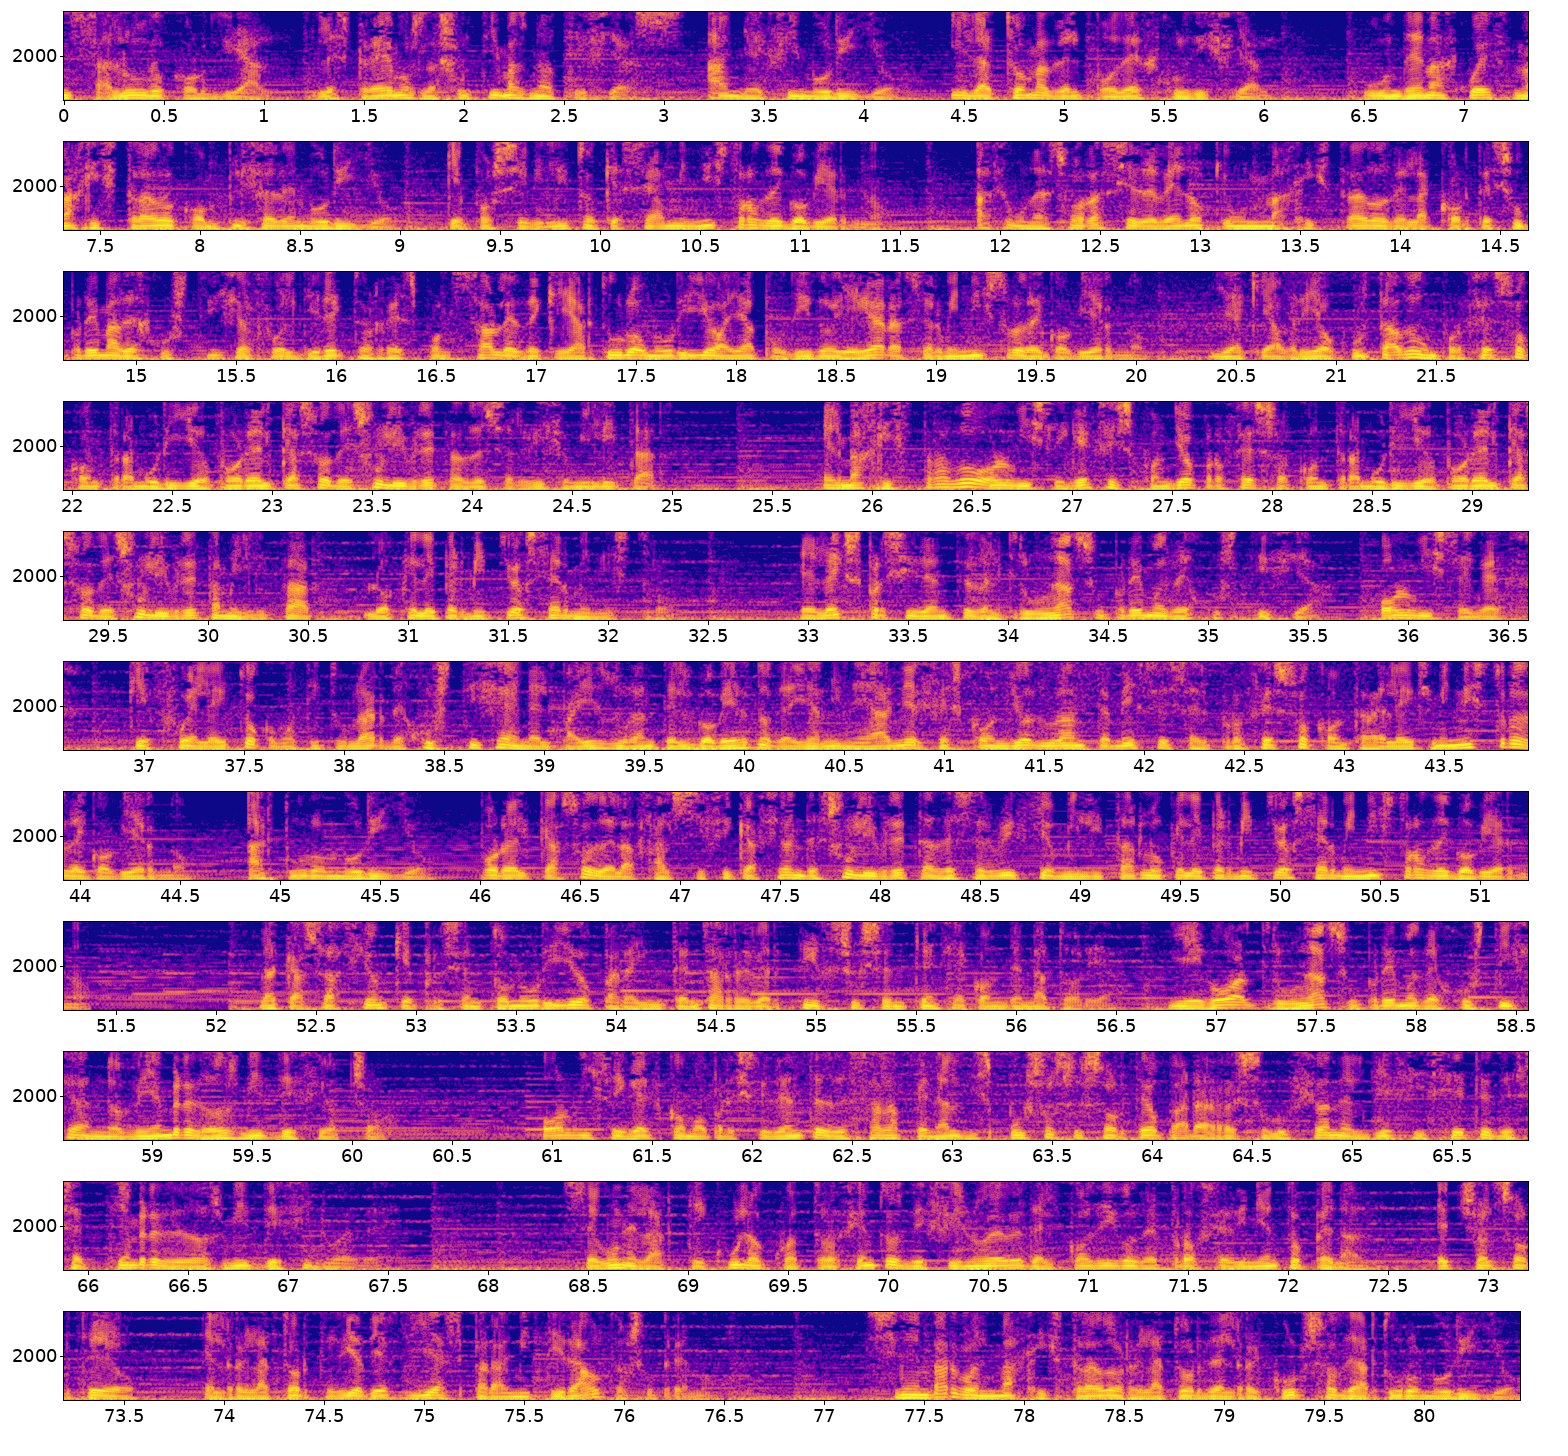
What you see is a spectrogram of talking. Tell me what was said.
Un saludo cordial. Les traemos las últimas noticias. Áñez y Murillo, y la toma del Poder Judicial. Undena juez magistrado cómplice de Murillo, que posibilitó que sea ministro de gobierno. Hace unas horas se develó que un magistrado de la Corte Suprema de Justicia fue el directo responsable de que Arturo Murillo haya podido llegar a ser ministro de gobierno, ya que habría ocultado un proceso contra Murillo por el caso de su libreta de servicio militar. El magistrado Olvi Seguez escondió proceso contra Murillo por el caso de su libreta militar, lo que le permitió ser ministro. El expresidente del Tribunal Supremo de Justicia, Olvi Seguez, que fue electo como titular de justicia en el país durante el gobierno de Yanine Áñez escondió durante meses el proceso contra el exministro de gobierno, Arturo Murillo, por el caso de la falsificación de su libreta de servicio militar lo que le permitió ser ministro de gobierno. La casación que presentó Murillo para intentar revertir su sentencia condenatoria, llegó al Tribunal Supremo de Justicia en noviembre de 2018. Olvi Seguez como presidente de Sala Penal dispuso su sorteo para resolución el 17 de septiembre de 2019. Según el artículo 419 del Código de Procedimiento Penal, hecho el sorteo, el relator tenía 10 días para emitir auto supremo. Sin embargo, el magistrado relator del recurso de Arturo Murillo,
